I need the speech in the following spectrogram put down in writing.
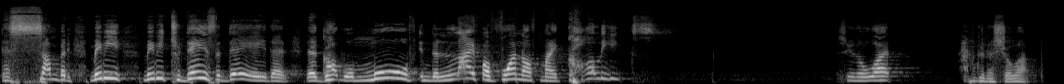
there's somebody, maybe, maybe today is the day that, that God will move in the life of one of my colleagues. So, you know what? I'm going to show up.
